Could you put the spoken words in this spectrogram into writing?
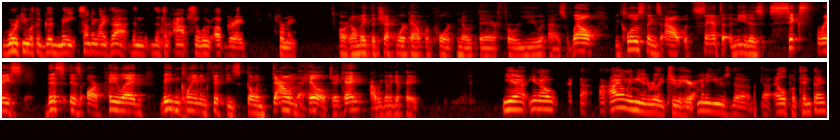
working with a good mate, something like that, then that's an absolute upgrade for me. All right, I'll make the check workout report note there for you as well. We close things out with Santa Anita's sixth race this is our pay leg, maiden claiming 50s going down the hill. JK, how are we going to get paid? Yeah, you know, I only needed really two here. I'm going to use the uh, El Potente,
